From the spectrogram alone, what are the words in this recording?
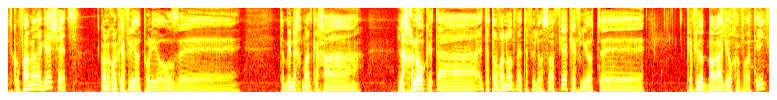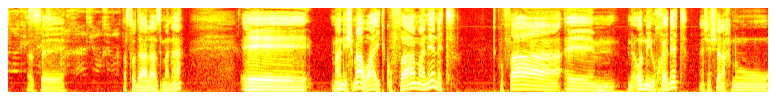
תקופה מרגשת. קודם כל כיף להיות פה, ליאור, זה תמיד נחמד ככה לחלוק את, ה... את התובנות ואת הפילוסופיה, כיף להיות, אה, כיף להיות ברדיו חברתי, אז, אה, אז תודה על ההזמנה. אה, מה נשמע? וואי, תקופה מעניינת. תקופה אה, מאוד מיוחדת. אני חושב שאנחנו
